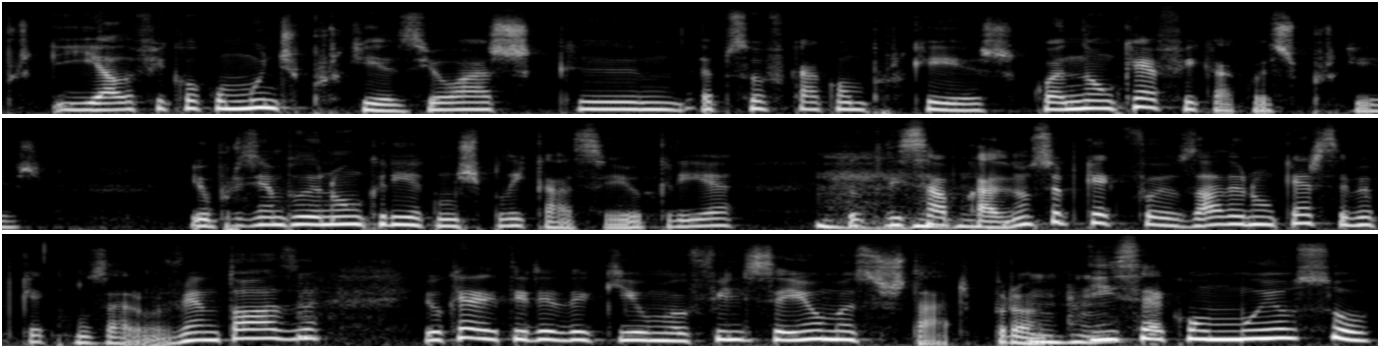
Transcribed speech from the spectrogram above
porque- e ela ficou com muitos porquês e eu acho que a pessoa ficar com porquês quando não quer ficar com esses porquês eu por exemplo eu não queria que me explicassem eu queria, eu disse há bocado não sei porque é que foi usado, eu não quero saber porque é que me usaram a ventosa, eu quero é que tirem daqui o meu filho sem eu me assustar, pronto isso é como eu sou,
